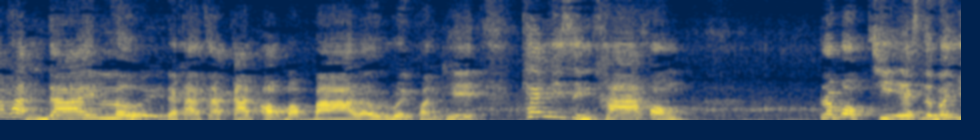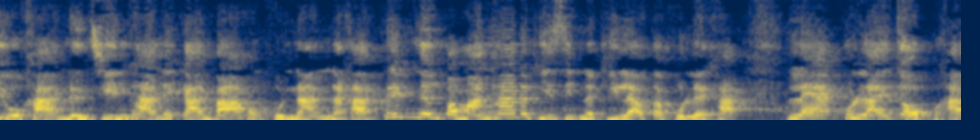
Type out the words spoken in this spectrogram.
5,000 ได้เลยนะคะ จากการออกมาบ้าแล้วรวยคอนเทนต์แค่มีสินค้าของ ระบบ TSW ค่ะ 1 ชิ้นค่ะในการบ้าของคุณนั้นนะคะ คลิปหนึ่งประมาณ 5 นาที 10 นาทีแล้วแต่คุณเลยค่ะ และคุณไลฟ์จบค่ะ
